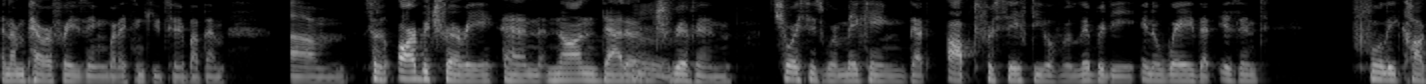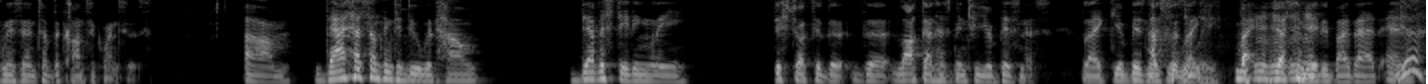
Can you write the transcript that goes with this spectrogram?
and I'm paraphrasing what I think you'd say about them, um, sort of arbitrary and non-data mm. driven choices we're making that opt for safety over liberty in a way that isn't fully cognizant of the consequences. Um, that has something to do with how devastatingly destructive the, the lockdown has been to your business. Like your business absolutely. was like right mm-hmm, decimated mm-hmm. by that, and yeah,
